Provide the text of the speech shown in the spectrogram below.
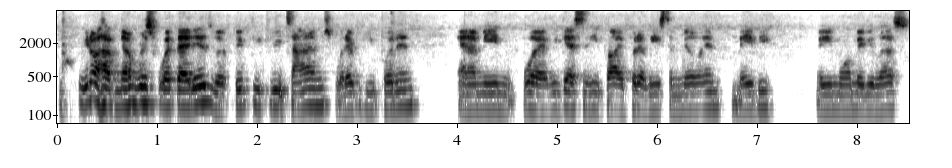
we don't have numbers for what that is, but 53 times whatever he put in. And I mean, what we guessing he probably put at least a million, maybe, maybe more, maybe less.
